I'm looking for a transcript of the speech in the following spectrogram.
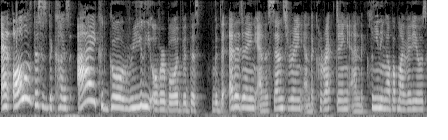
And all of this is because I could go really overboard with this with the editing and the censoring and the correcting and the cleaning up of my videos.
